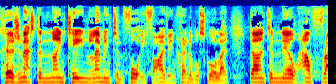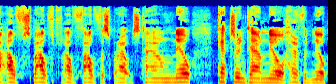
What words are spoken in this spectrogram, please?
Curzon Ashton 19, Leamington 45. Incredible scoreline. Darlington nil, Alpha, Alpha, Alpha, Alpha, Alpha Sprouts Town nil. Kettering Town nil, Hereford nil.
